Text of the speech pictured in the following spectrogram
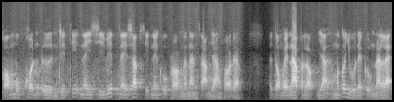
ของบุคคลอื่น สิทธิในชีวิตในทรัพย์สินในคู่ครองเท่านั้นสามอย่างพอแล้วไม่ต้องไปนับมันหรอกมันก็อยู่ในกลุ่มนั้นแหละ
